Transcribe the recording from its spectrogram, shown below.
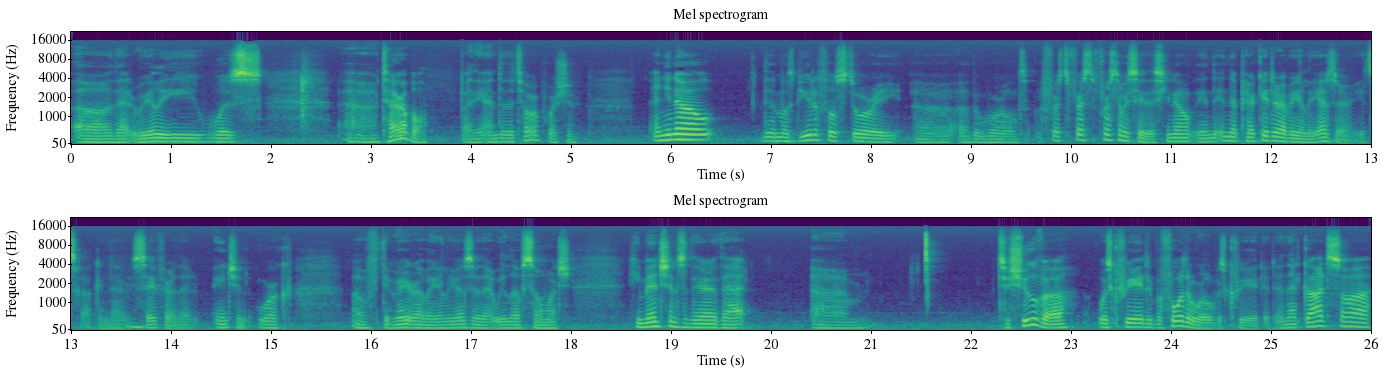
uh, that really was uh, terrible by the end of the Torah portion. And you know, the most beautiful story uh, of the world. First, first, first, let me say this. You know, in, in the Pirkei de Rabbi Eliezer, Yitzchak, in that mm-hmm. Sefer, that ancient work of the great Rabbi Eliezer that we love so much, he mentions there that um, Teshuvah was created before the world was created, and that God saw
